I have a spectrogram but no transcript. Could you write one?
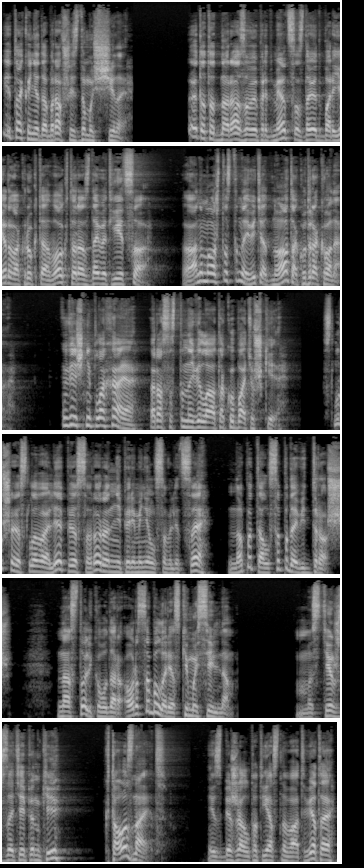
и так и не добравшись до мужчины. Этот одноразовый предмет создает барьер вокруг того, кто раздавит яйцо. Он может остановить одну атаку дракона. Вещь неплохая, раз остановила атаку батюшки. Слушая слова Лепис, Роран не переменился в лице, но пытался подавить дрожь. Настолько удар Орса был резким и сильным. «Мстишь за те пинки? Кто знает?» Избежал тот ясного ответа,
